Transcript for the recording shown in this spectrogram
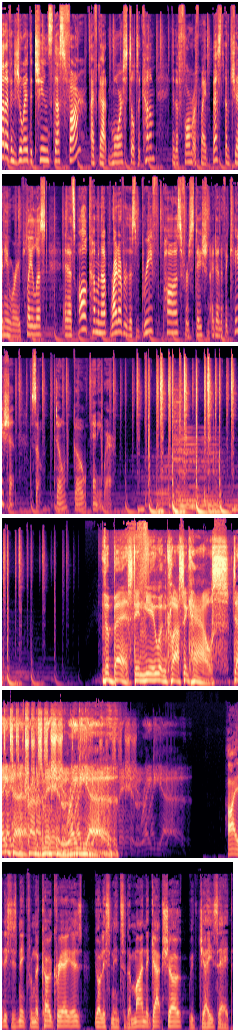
glad I've enjoyed the tunes thus far. I've got more still to come in the form of my Best of January playlist, and it's all coming up right after this brief pause for station identification. So don't go anywhere. The best in new and classic house. Data, Data transmission, transmission, radio. radio. Hi, this is Nick from the co creators. You're listening to the Mind the Gap show with JZ.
